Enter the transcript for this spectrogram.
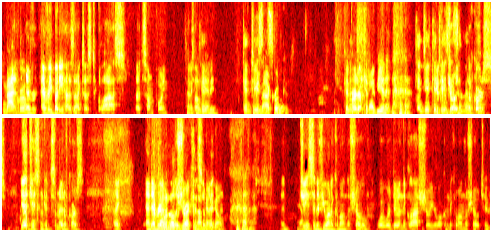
Macro. Every, everybody has access to glass at some point. And it so, can be any. Can Jason macro? Can, can, can, I be in it? can, J, can you Jason can join, submit? of course. Yeah, Jason can submit, of course. Like, and everyone know the direction I'm going to go. yeah. Jason, if you want to come on the show while we're doing the glass show, you're welcome to come on the show too.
